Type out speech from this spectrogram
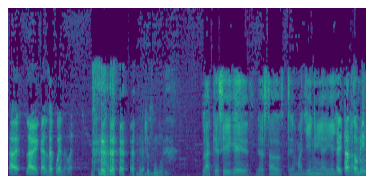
La, la venganza es buena. Man, De hecho, sí, man. La que sigue, ya está este, Magini ahí. Ahí está. Tommy.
